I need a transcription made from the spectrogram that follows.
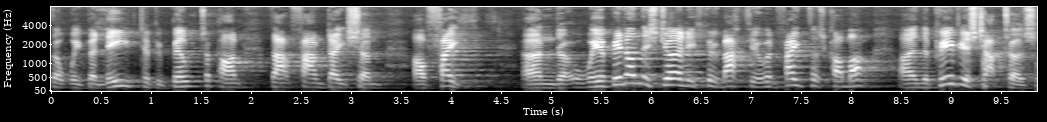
that we believe to be built upon that foundation of faith. And uh, we have been on this journey through Matthew, and faith has come up uh, in the previous chapters.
